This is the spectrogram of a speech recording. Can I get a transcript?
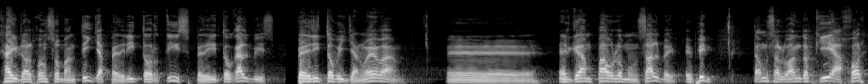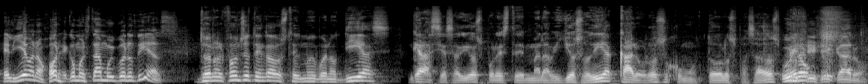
Jairo Alfonso Mantilla, Pedrito Ortiz, Pedrito Galvis, Pedrito Villanueva, eh, el gran Pablo Monsalve, en fin. Estamos saludando aquí a Jorge Liévano. Jorge, ¿cómo está? Muy buenos días. Don Alfonso, tenga usted muy buenos días. Gracias a Dios por este maravilloso día, caloroso como todos los pasados. Uy, pero sí, sí, claro.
